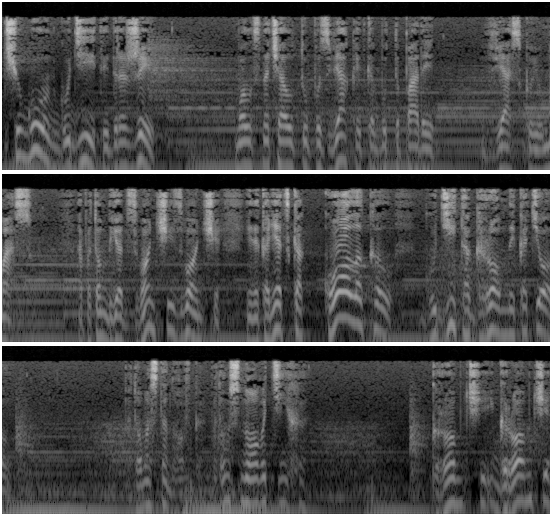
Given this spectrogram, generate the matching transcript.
Чугун гудит и дрожит. Молот сначала тупо звякает, как будто падает в вязкую массу, а потом бьет звонче и звонче, и, наконец, как колокол, гудит огромный котел. Потом остановка, потом снова тихо. Громче и громче,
